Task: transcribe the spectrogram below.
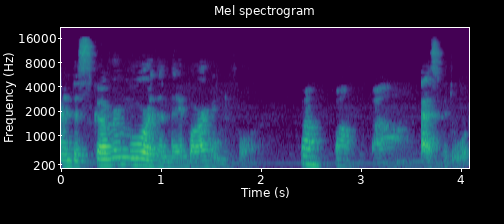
and discover more than they bargained for. Bum, bum, bum. Ask a dwarf.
